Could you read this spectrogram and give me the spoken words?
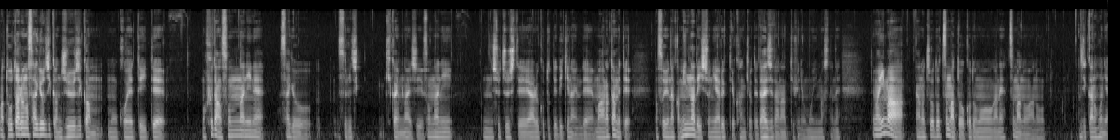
まあ、トータルの作業時間10時間も超えていて、まあ、普段そんなにね作業する機会もないしそんなに、うん、集中してやることってできないんで、まあ、改めて、まあ、そういうなんかみんなで一緒にやるっていう環境って大事だなっていうふうに思いましたね。でまあ、今あのちょうど妻と子供がね妻のあの実家の方に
